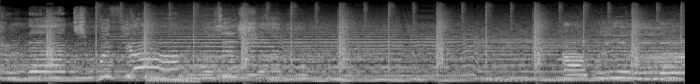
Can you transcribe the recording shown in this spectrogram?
connect with your position. I will learn.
